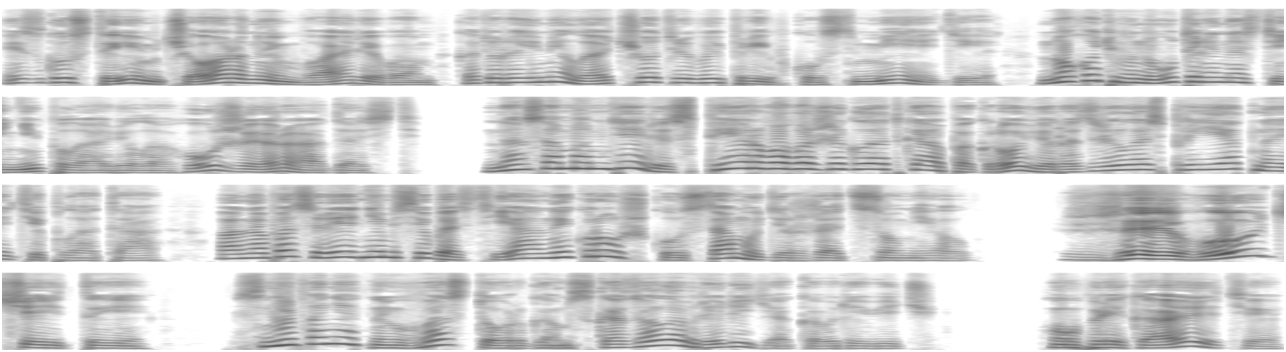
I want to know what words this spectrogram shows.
и с густым черным варевом, которое имело отчетливый привкус меди, но хоть внутренности не плавило, уже радость. На самом деле, с первого же глотка по крови разлилась приятная теплота, а на последнем Себастьян и кружку сам удержать сумел. «Живучий ты!» С непонятным восторгом сказал Аврелий Яковлевич. «Упрекаете?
